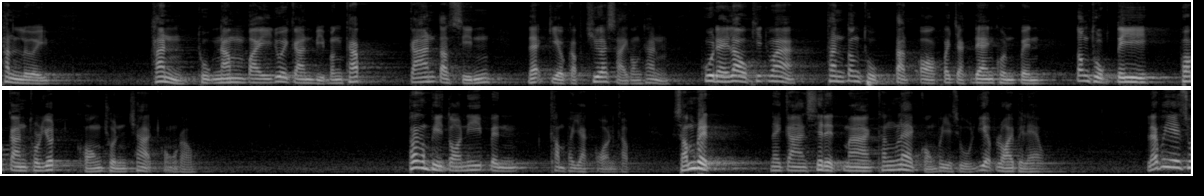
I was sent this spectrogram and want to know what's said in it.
ท่านเลย ท่านถูกนำไปด้วยการบีบบังคับ การตัดสิน และเกี่ยวกับเชื้อสายของท่าน ผู้ใดเล่าคิดว่าท่านต้องถูกตัดออกไปจากแดนคนเป็น ต้องถูกตีเพราะการทรยศของชนชาติของเรา พระคัมภีร์ตอนนี้เป็นคำพยากรณ์ครับสำเร็จในการเสด็จมาครั้งแรกของพระเยซูเรียบร้อยไปแล้ว และพระเยซู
